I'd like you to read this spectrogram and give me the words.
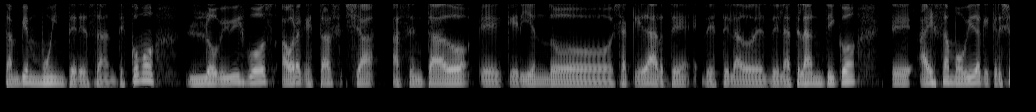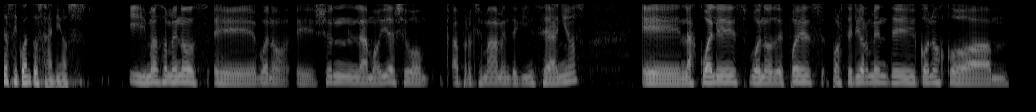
también muy interesantes. ¿Cómo lo vivís vos ahora que estás ya asentado, eh, queriendo ya quedarte de este lado del, Atlántico, eh, a esa movida que creció hace cuántos años? Y más o menos, eh, bueno, yo en la movida llevo aproximadamente 15 años, en las cuales, bueno, después, posteriormente, conozco a mm,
